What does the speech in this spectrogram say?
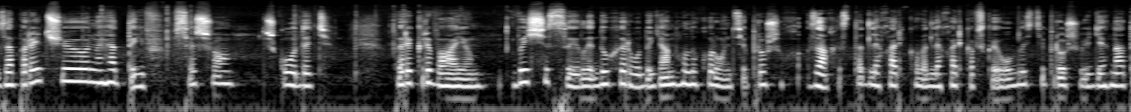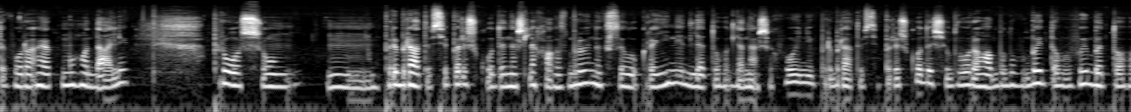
Заперечую негатив, все, що шкодить, перекриваю. Вищі сили, духи роду, янголи-охоронці, прошу захиста для Харкова, для Харківської області. Прошу відігнати ворога якомога далі. Прошу прибрати всі перешкоди на шляхах Збройних сил України для того, для наших воїнів, прибрати всі перешкоди, щоб ворога було вбито, вибито,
